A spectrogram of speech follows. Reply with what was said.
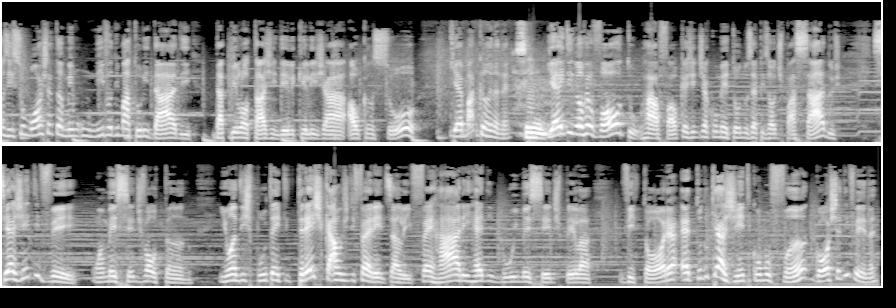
Então, assim, isso mostra também um nível de maturidade da pilotagem dele que ele já alcançou, que é bacana, né? Sim. E aí, de novo, eu volto, Rafa, o que a gente já comentou nos episódios passados. Se a gente vê uma Mercedes voltando e uma disputa entre três carros diferentes ali, Ferrari, Red Bull e Mercedes pela vitória, é tudo que a gente, como fã, gosta de ver, né?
